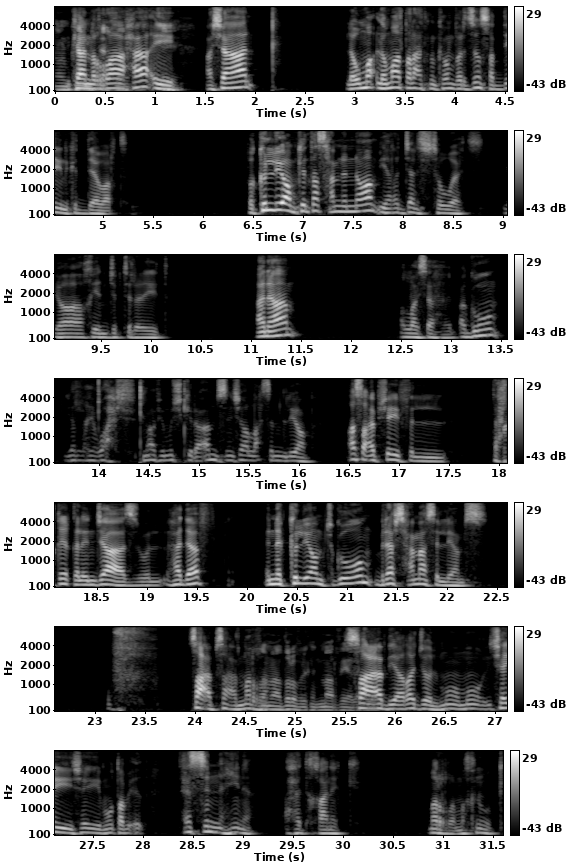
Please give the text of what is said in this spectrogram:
مكان. الراحة، إي. إيه. عشان لو ما لو ما طلعت من comfort zone صدقني كنت داورت فكل يوم كنت أصحى من النوم يا رجال إيش سويت؟ يا أخي جبت العيد. أنام الله يسهل. أقوم يلا يا وحش ما في مشكلة أمس إن شاء الله أحسن من اليوم. أصعب شيء في تحقيق الإنجاز والهدف إنك كل يوم تقوم بنفس حماس اللي أمس. أوف صعب صعب مرة. مع الظروف اللي كنت مار فيها. صعب يا رجل مو مو شيء شيء مو طبيعي. تحس انه هنا أحد خانك. مرة مخنوق.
